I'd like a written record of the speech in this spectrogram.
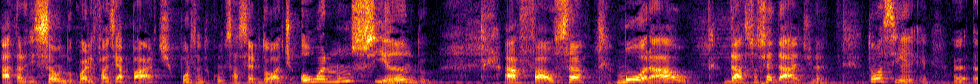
a tradição do qual ele fazia parte, portanto com o sacerdote, ou anunciando a falsa moral da sociedade, né? Então, assim, é, é,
